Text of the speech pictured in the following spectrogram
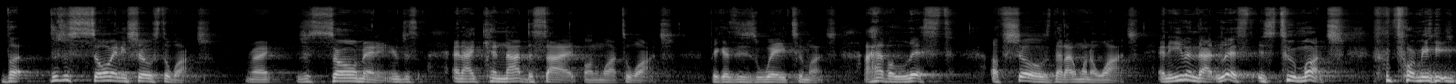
but there's just so many shows to watch, right? Just so many. And, just, and I cannot decide on what to watch because there's way too much. I have a list of shows that I want to watch. And even that list is too much for me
